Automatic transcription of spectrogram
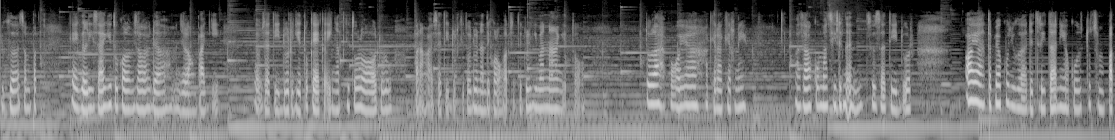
juga sempet kayak gelisah gitu kalau misalnya udah menjelang pagi. Nggak bisa tidur gitu kayak keinget gitu loh. Dulu orang nggak bisa tidur gitu. Dulu nanti kalau nggak bisa tidur gimana gitu itulah pokoknya akhir-akhir nih. Masalahku masih dengan susah tidur. Oh ya tapi aku juga ada cerita nih. Aku tuh sempat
